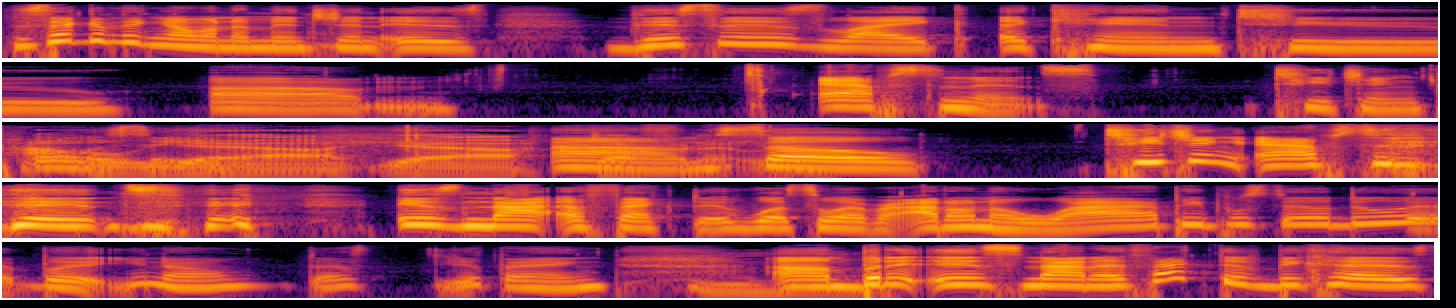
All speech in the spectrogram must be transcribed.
The second thing i want to mention is this is like akin to um, abstinence teaching policy. Oh yeah, yeah, um, definitely. so teaching abstinence is not effective whatsoever. I don't know why people still do it, but you know, that's your thing. Mm-hmm. Um, but it is not effective because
